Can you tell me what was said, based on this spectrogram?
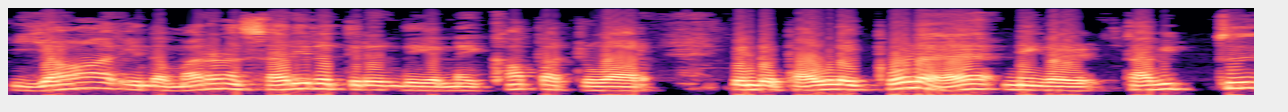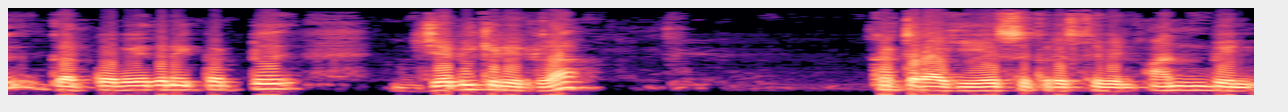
யார் இந்த மரண சரீரத்திலிருந்து என்னை காப்பாற்றுவார்? என்று பவுலை போல நீங்கள் தவித்து கர்ப்ப வேதனைப்பட்டு ஜெபிக்கிறீர்களா? கர்த்தராகி இயேசு கிறிஸ்துவின் அன்பின்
